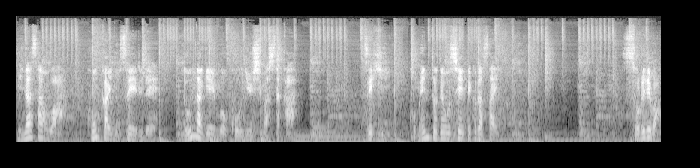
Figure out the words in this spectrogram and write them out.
皆さんは今回のセールでどんなゲームを購入しましたか？ぜひコメントで教えてください。それでは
